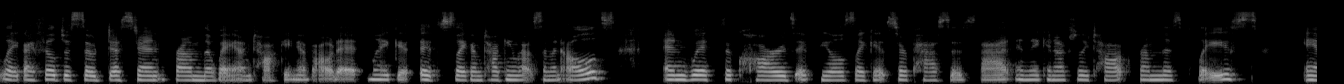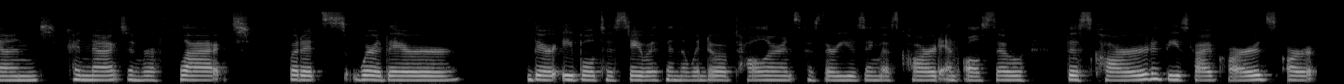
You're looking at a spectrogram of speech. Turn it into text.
like I feel just so distant from the way I'm talking about it. Like it, it's like I'm talking about someone else, and with the cards, it feels like it surpasses that. And they can actually talk from this place and connect and reflect, but it's where they're they're able to stay within the window of tolerance because they're using this card and also this card these five cards are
